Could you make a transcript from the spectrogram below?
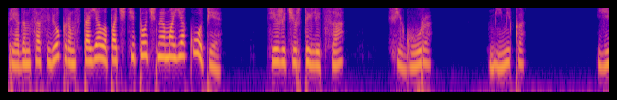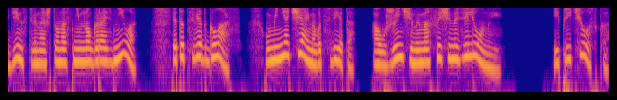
Рядом со свекром стояла почти точная моя копия. Те же черты лица, фигура, мимика. Единственное, что нас немного разнило, это цвет глаз. У меня чайного цвета, а у женщины насыщенно зеленые. И прическа.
